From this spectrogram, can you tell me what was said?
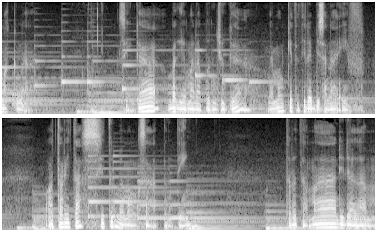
makna. Sehingga bagaimanapun juga memang kita tidak bisa naif otoritas itu memang sangat penting terutama di dalam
